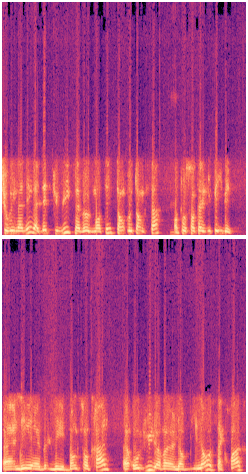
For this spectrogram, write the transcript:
sur une année, la dette publique n'avait augmenté tant, autant que ça en pourcentage du PIB. Euh, les, les, banques centrales ont vu leur, leur bilan s'accroître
